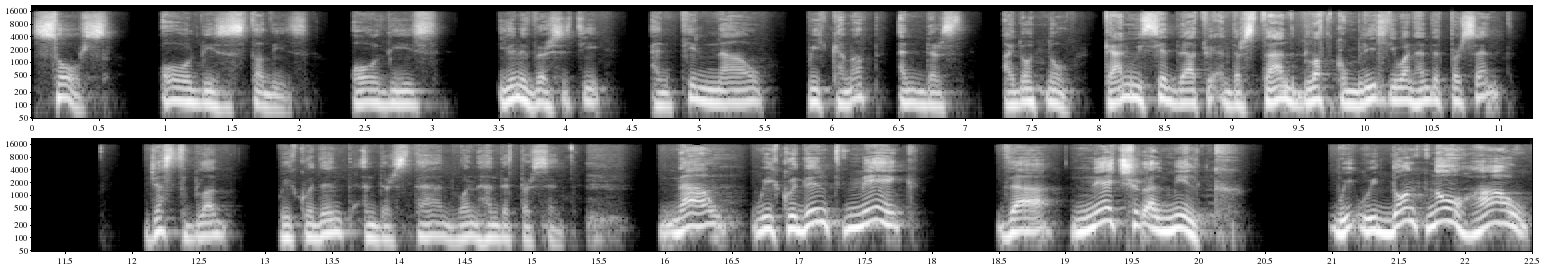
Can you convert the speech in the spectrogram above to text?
source. All these studies, all these university, until now we cannot understand. I don't know. Can we say that we understand blood completely 100%? Just blood, we couldn't understand 100%. Now, we couldn't make the natural milk. We, we don't know how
